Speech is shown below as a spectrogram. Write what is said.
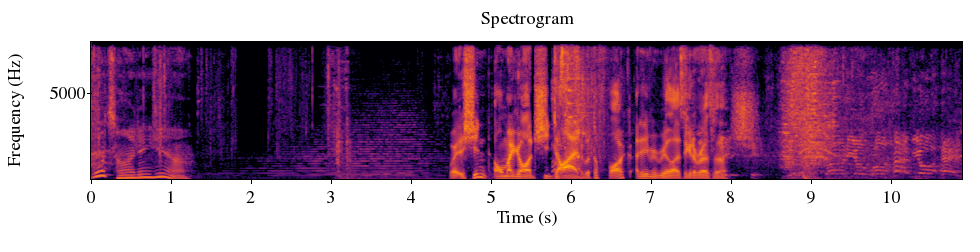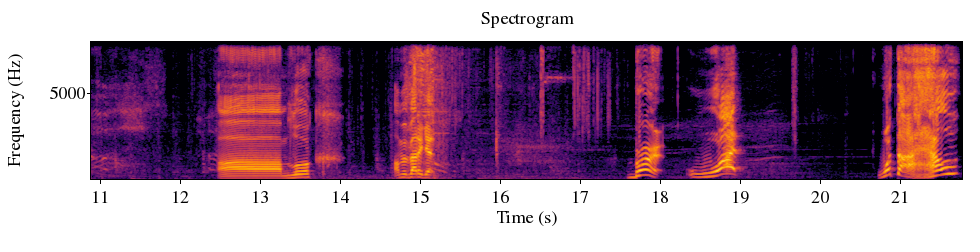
What's hiding here? Wait, she? Oh my god, she died. What the fuck? I didn't even realize I got a res her. Um, look. I'm about to get... Bro, what? What the hell?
